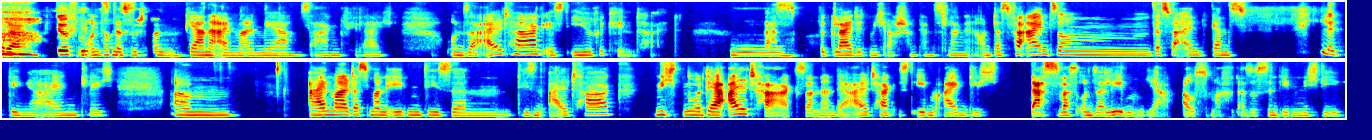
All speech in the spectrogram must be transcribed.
oder ah, dürfen uns das gerne einmal mehr sagen vielleicht. Unser Alltag ist ihre Kindheit. Oh. Das begleitet mich auch schon ganz lange. Und das vereint so, das vereint ganz viele Dinge eigentlich. Ähm, einmal, dass man eben diesen, diesen Alltag, nicht nur der Alltag, sondern der Alltag ist eben eigentlich das, was unser Leben ja ausmacht. Also es sind eben nicht die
